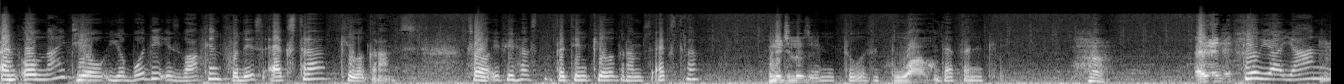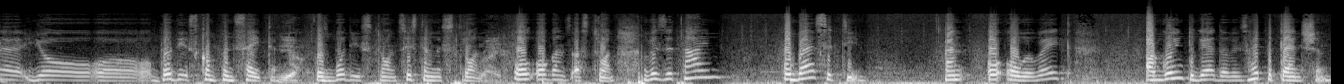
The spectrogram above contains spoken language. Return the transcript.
and all night your your body is working for this extra kilograms so if you have 13 kilograms extra You need to lose you it. need to lose it Wow. definitely Huh. And, and till you are young uh, your uh, body is compensating Yeah. because body is strong system is strong Right. all organs are strong with the time obesity and o- overweight are going together with hypertension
